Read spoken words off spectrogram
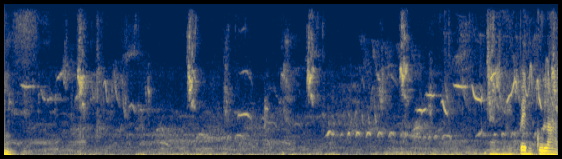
ม อันนี้ เป็นกุหลาบ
